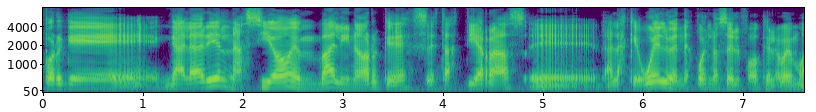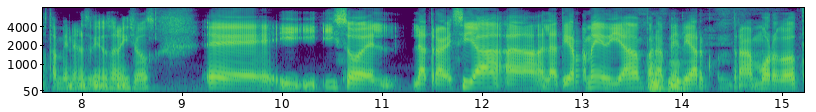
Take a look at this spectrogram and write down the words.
porque Galadriel nació en Valinor, que es estas tierras eh, a las que vuelven después los elfos, que lo vemos también en el Señor de los Anillos, eh, y, y hizo el- la travesía a la Tierra Media para pelear contra Morgoth.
